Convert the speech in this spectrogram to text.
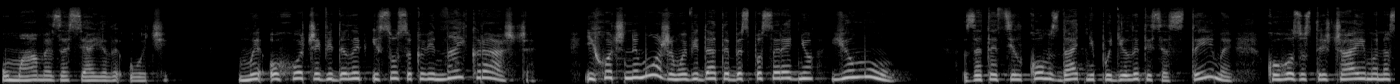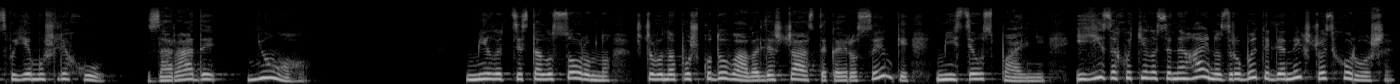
у мами засяяли очі. Ми охоче віддали б Ісусикові найкраще, і хоч не можемо віддати безпосередньо йому зате цілком здатні поділитися з тими, кого зустрічаємо на своєму шляху, заради нього. Мілоці стало соромно, що вона пошкодувала для щастика й росинки місця у спальні, і їй захотілося негайно зробити для них щось хороше.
